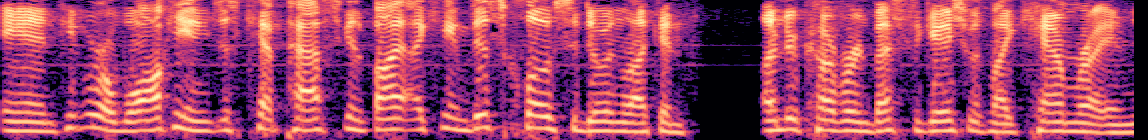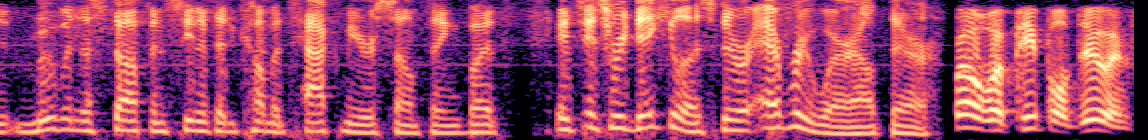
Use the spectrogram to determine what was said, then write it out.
and people were walking and just kept passing it by. I came this close to doing like an undercover investigation with my camera and moving the stuff and seeing if they'd come attack me or something. But it's it's ridiculous. They're everywhere out there. Well, what people do, and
